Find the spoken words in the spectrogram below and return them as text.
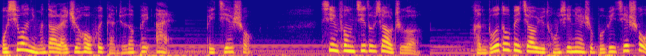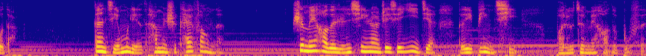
我希望你们到来之后会感觉到被爱、被接受。信奉基督教者，很多都被教育同性恋是不被接受的，但节目里的他们是开放的，是美好的人性，让这些意见得以摒弃，保留最美好的部分。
